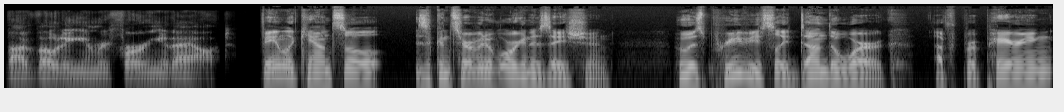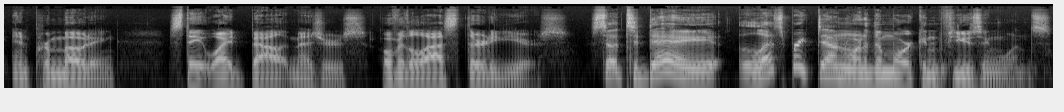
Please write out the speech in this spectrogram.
by voting and referring it out. Family Council is a conservative organization who has previously done the work of preparing and promoting statewide ballot measures over the last 30 years. So today, let's break down one of the more confusing ones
